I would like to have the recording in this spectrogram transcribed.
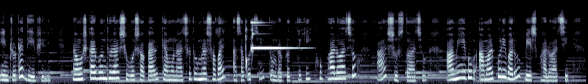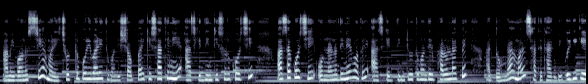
ইন্ট্রোটা দিয়ে ফেলি। নমস্কার বন্ধুরা, শুভ সকাল। কেমন আছো তোমরা সবাই? আশা করছি তোমরা প্রত্যেকেই খুব ভালো আছো আর সুস্থ আছো। আমি এবং আমার পরিবারও বেশ ভালো আছি। আমি বনশ্রী, আমার এই ছোট্ট পরিবারে তোমাদের সবাইকে সাথে নিয়ে আজকের দিনটি শুরু করছি। আশা করছি অন্যান্য দিনের মতোই আজকের দিনটিও তোমাদের ভালো লাগবে আর তোমরা আমার সাথে থাকবে। ওইদিকে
